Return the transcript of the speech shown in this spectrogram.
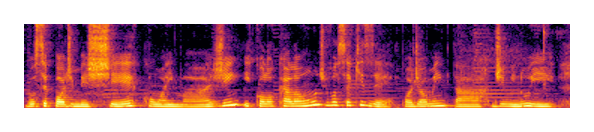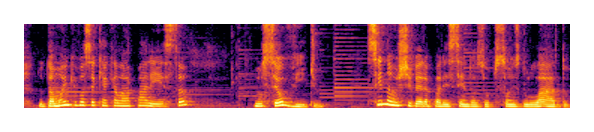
Você pode mexer com a imagem e colocá-la onde você quiser. Pode aumentar, diminuir, do tamanho que você quer que ela apareça no seu vídeo. Se não estiver aparecendo as opções do lado,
